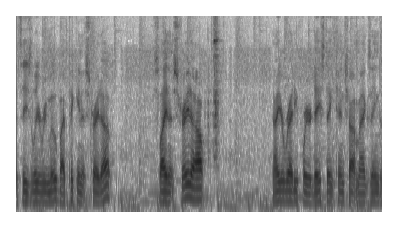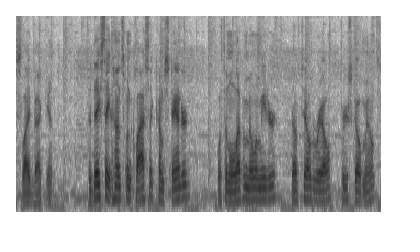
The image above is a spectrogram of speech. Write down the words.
It's easily removed by picking it straight up, sliding it straight out. Now you're ready for your Daystate 10 shot magazine to slide back in. The Daystate Huntsman Classic comes standard with an 11 millimeter dovetailed rail for your scope mounts.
